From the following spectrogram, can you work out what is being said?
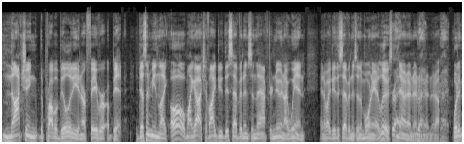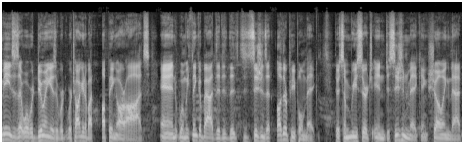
notching the probability in our favor a bit. It doesn't mean like, oh my gosh, if I do this evidence in the afternoon, I win, and if I do this evidence in the morning, I lose. Right, No, no, no, no, no, no, no. right. What it means is that what we're doing is we're, we're talking about upping our odds. And when we think about the, the decisions that other people make, there's some research in decision making showing that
